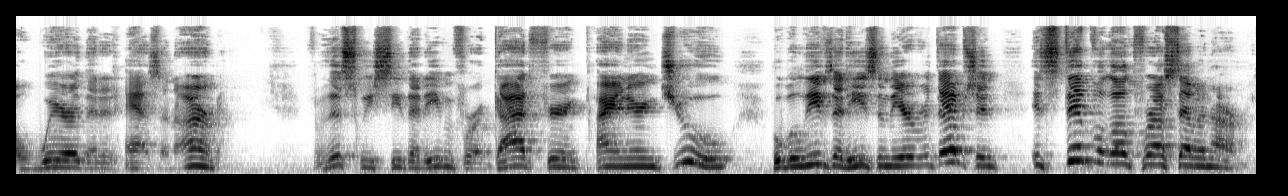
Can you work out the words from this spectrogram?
aware that it has an army. From this, we see that even for a God fearing, pioneering Jew who believes that he's in the era of redemption, it's difficult for us to have an army.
